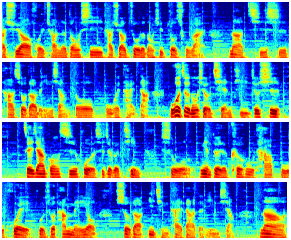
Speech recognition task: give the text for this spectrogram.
他需要回传的东西，他需要做的东西做出来，那其实他受到的影响都不会太大。不过这个东西有前提，就是这家公司或者是这个 team 所面对的客户，他不会或者说他没有受到疫情太大的影响。那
